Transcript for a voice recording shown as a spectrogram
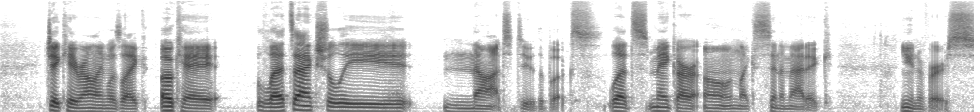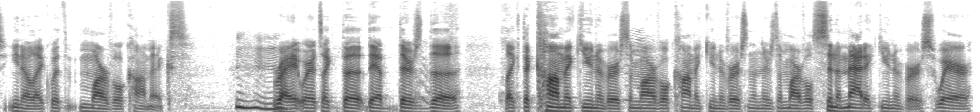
J.K. Rowling was like, okay, let's actually not do the books. Let's make our own like cinematic universe. You know, like with Marvel comics, Mm-hmm. right? Where it's like the they have there's the like the comic universe, the Marvel comic universe, and then there's the Marvel cinematic universe where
